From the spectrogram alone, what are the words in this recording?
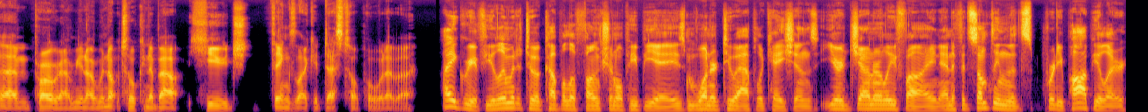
um, program. You know, we're not talking about huge things like a desktop or whatever. I agree. If you limit it to a couple of functional PPAs, one or two applications, you're generally fine. And if it's something that's pretty popular,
